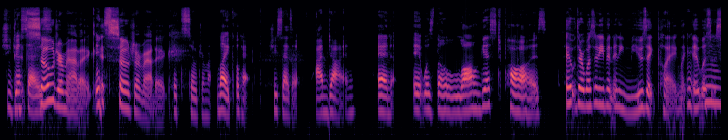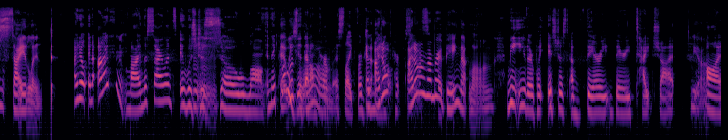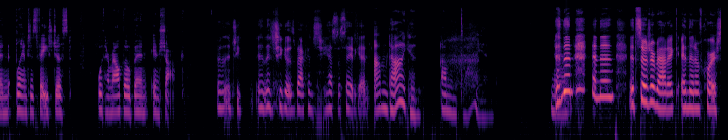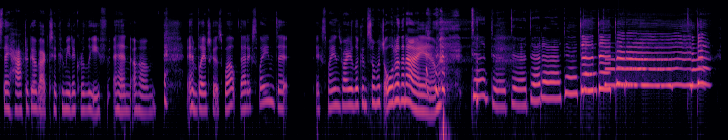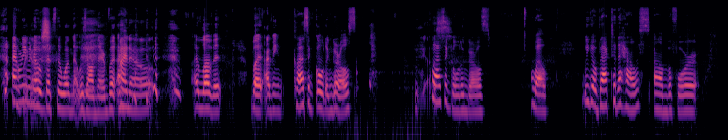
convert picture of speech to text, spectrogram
She just it's says so dramatic. It's, It's- so dramatic. it's so dramatic. Like, okay, she says it. I'm dying. And it was the longest pause. It, there wasn't even any music playing. Like it was Mm-mm. silent. I know, and I didn't mind the silence. It was Mm-mm. just so long, and they probably did that on purpose, like for And I don't I don't remember it being that long. Me either, but it's just a very, very tight shot Yeah. on Blanche's face, just with her mouth open in shock. And then she and then she goes back and she has to say it again. I'm dying. I'm dying. And then and then it's so dramatic and then of course they have to go back to comedic relief and um and Blanche goes, "Well, that explains it. Explains why you're looking so much older than I am." I Oh don't my even know if that's the one that was on there, but da. I know. I love it. But I mean, classic Golden Girls. Classic Golden Girls. Well, we go back to the house um, before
